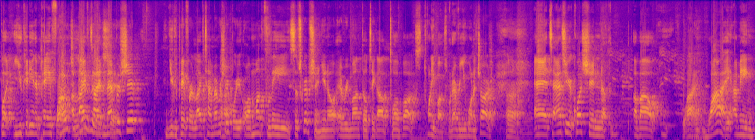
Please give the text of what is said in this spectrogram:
But you could either pay for a pay for lifetime shit? membership. You could pay for a lifetime membership Uh-huh. or, or a monthly subscription. You know, every month they'll take out 12 bucks, 20 bucks, whatever you want to charge. Uh. And to answer your question about Why? why, I mean,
